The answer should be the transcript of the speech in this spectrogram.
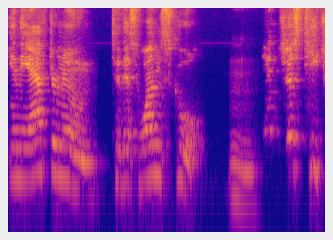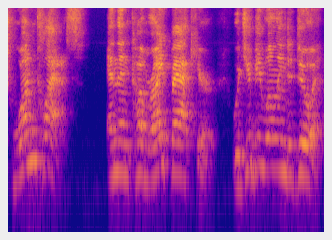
in the afternoon to this one school mm-hmm. and just teach one class and then come right back here, would you be willing to do it?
